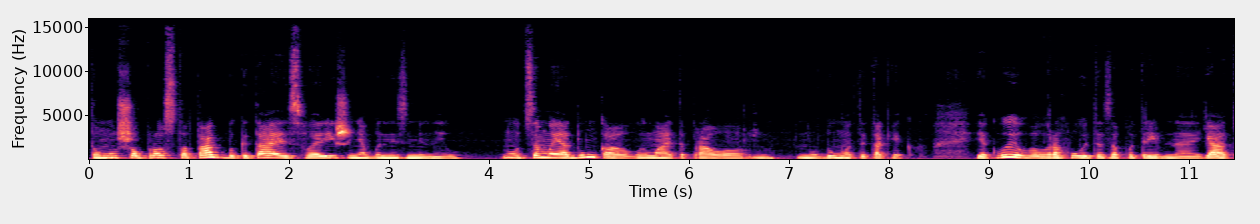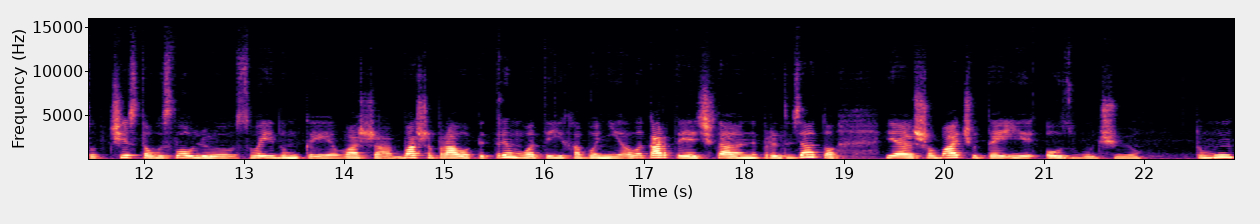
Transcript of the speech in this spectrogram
Тому що просто так би Китай своє рішення би не змінив. Ну, це моя думка. Ви маєте право ну, думати так, як, як ви рахуєте за потрібне. Я тут чисто висловлюю свої думки. Ваша, ваше право підтримувати їх або ні. Але карти я читаю не предвзято. Я що бачу, те і озвучую. Тому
